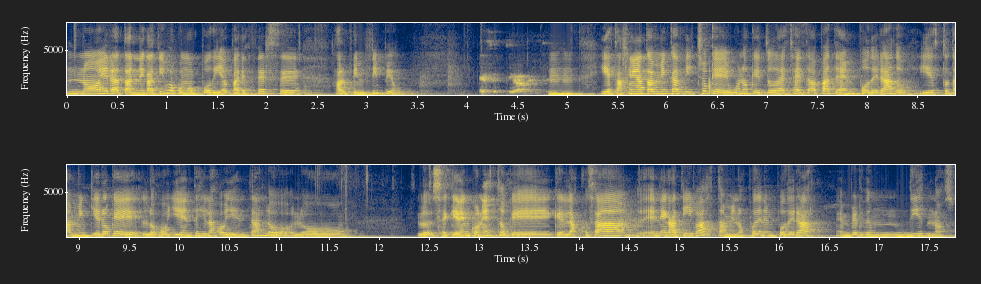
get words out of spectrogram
no era tan negativo como podía parecerse al principio. Efectivamente. Y está genial también que has dicho que, bueno, que toda esta etapa te ha empoderado. Y esto también quiero que los oyentes y las oyentas lo, lo, se queden con esto, que, que, las cosas negativas también nos pueden empoderar en vez de hundirnos.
